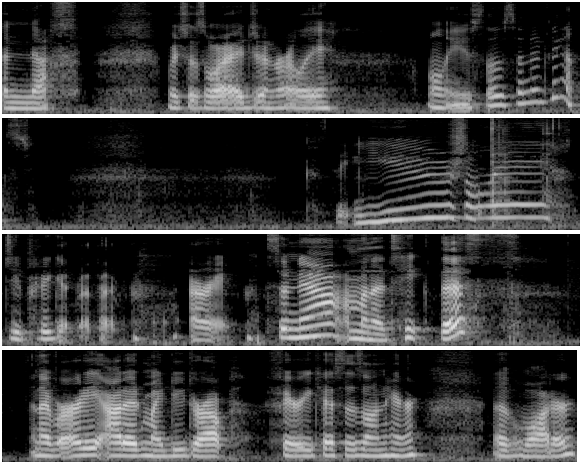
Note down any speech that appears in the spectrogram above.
enough, which is why I generally only use those in advanced. Because they usually do pretty good with it. All right, so now I'm gonna take this, and I've already added my Dewdrop Fairy Kisses on here of water.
